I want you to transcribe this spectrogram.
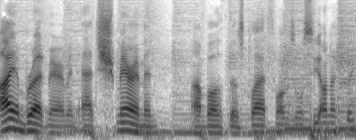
I am Brett Merriman at Schmerriman on both of those platforms. We'll see you all next week.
